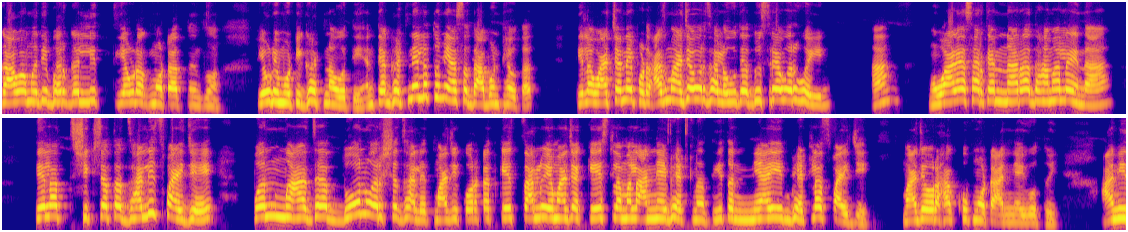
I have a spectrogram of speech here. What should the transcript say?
गावामध्ये भर गल्लीत एवढा मोठा एवढी मोठी घटना होती. आणि त्या घटनेला तुम्ही असं दाबून ठेवतात. तिला वाचा नाही पडत. आज माझ्यावर झालं उद्या दुसऱ्यावर होईल. हा? वाळ्यासारख्या नाराधामाला आहे ना त्याला शिक्षा तर झालीच पाहिजे. पण माझं दोन वर्ष झालेत माझी कोर्टात केस चालू आहे. माझ्या केसला मला अन्याय भेटणं इथं न्याय भेटलाच पाहिजे. माझ्यावर हा खूप मोठा अन्याय होतोय. आणि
